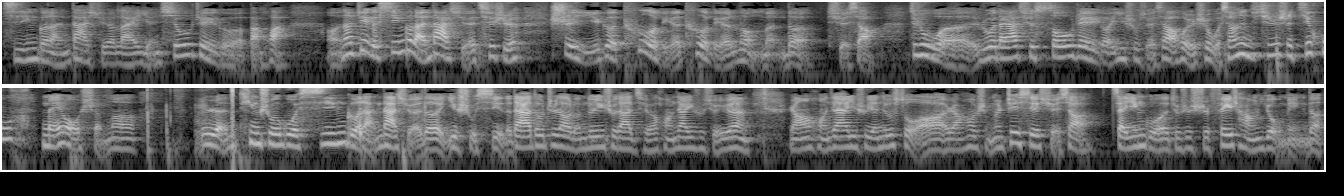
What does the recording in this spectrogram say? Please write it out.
西英格兰大学来研修这个版画。呃，那这个西英格兰大学其实是一个特别特别冷门的学校。就是我如果大家去搜这个艺术学校，或者是我相信其实是几乎没有什么。人听说过西英格兰大学的艺术系的，大家都知道伦敦艺术大学、皇家艺术学院，然后皇家艺术研究所，然后什么这些学校在英国就是是非常有名的。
